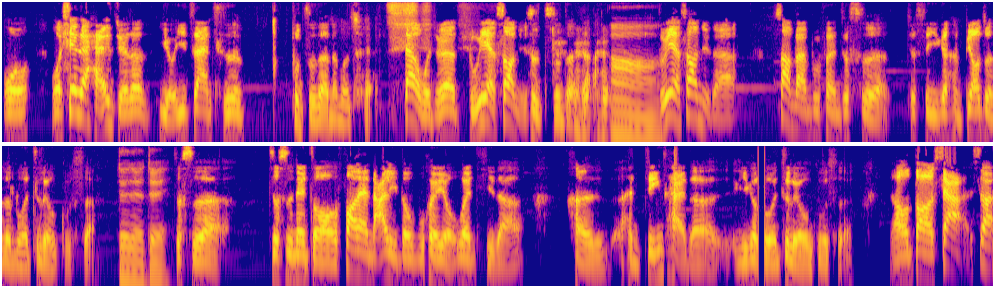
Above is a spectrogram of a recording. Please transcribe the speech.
我我现在还是觉得有一战其实不值得那么吹，但我觉得独眼少女是值得的 啊，独眼少女的。上半部分就是就是一个很标准的逻辑流故事，对对对，就是就是那种放在哪里都不会有问题的，很很精彩的一个逻辑流故事。然后到下下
